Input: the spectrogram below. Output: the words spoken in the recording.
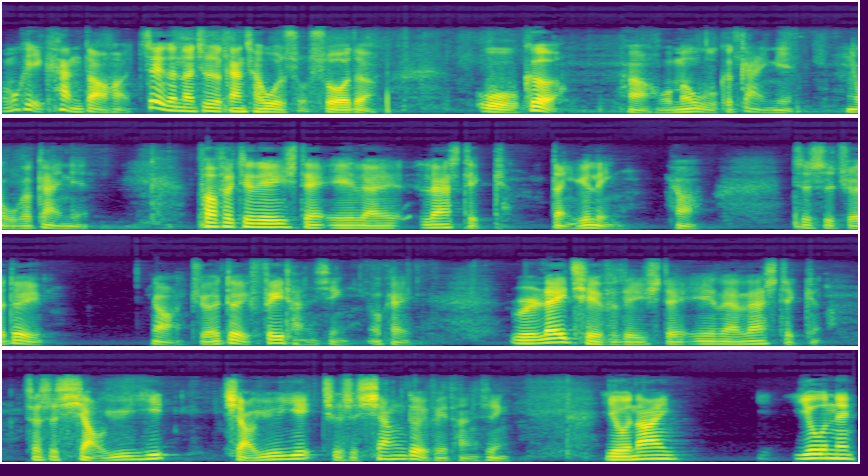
我们可以看到哈，这个呢就是刚才我所说的五个啊，我们五个概念，五个概念，perfectly elastic 等于零，这是绝对啊，绝对非弹性。OK，relatively elastic 这是小于一，小于一就是相对非弹性。unit unit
